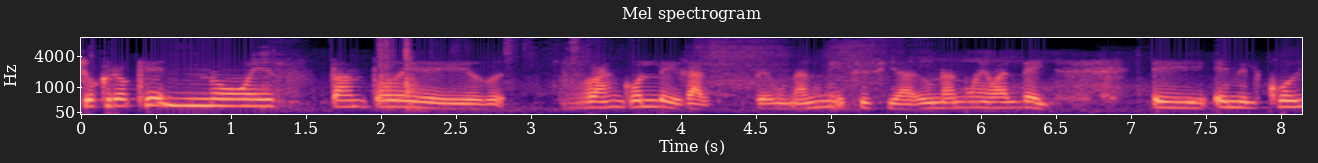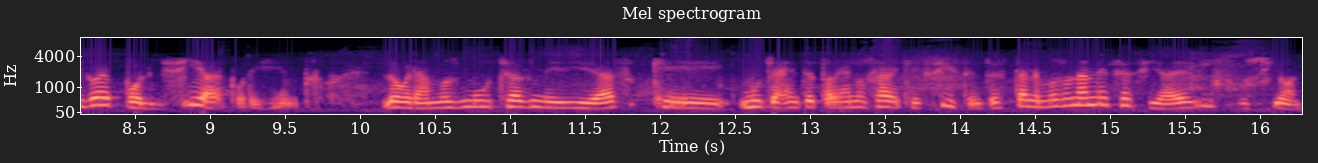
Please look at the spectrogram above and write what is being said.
Yo creo que no es tanto de rango legal, de una necesidad de una nueva ley. Eh, en el código de policía, por ejemplo, logramos muchas medidas que mucha gente todavía no sabe que existen. Entonces tenemos una necesidad de difusión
